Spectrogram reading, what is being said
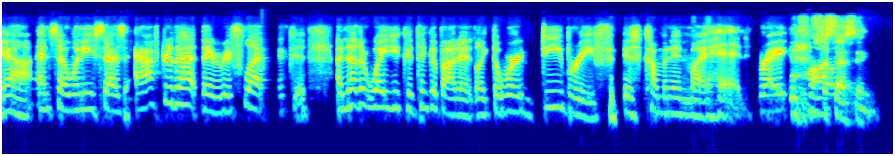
Yeah. And so when he says after that, they reflect, another way you could think about it, like the word debrief is coming in my head, right? processing. So,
